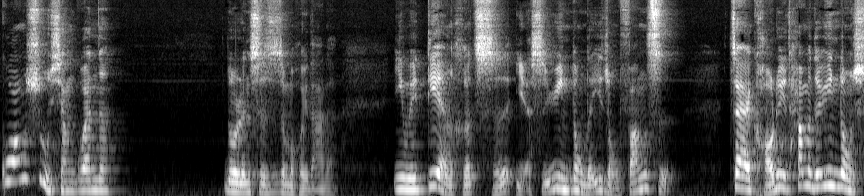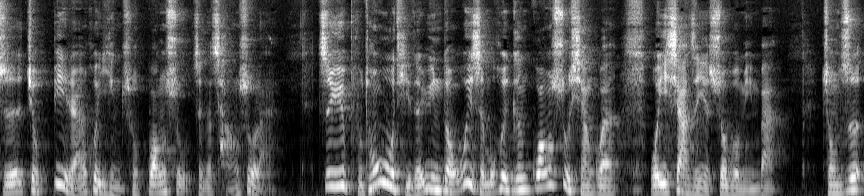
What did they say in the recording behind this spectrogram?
光速相关呢？洛伦茨是这么回答的：因为电和磁也是运动的一种方式，在考虑它们的运动时，就必然会引出光速这个常数来。至于普通物体的运动为什么会跟光速相关，我一下子也说不明白。总之，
